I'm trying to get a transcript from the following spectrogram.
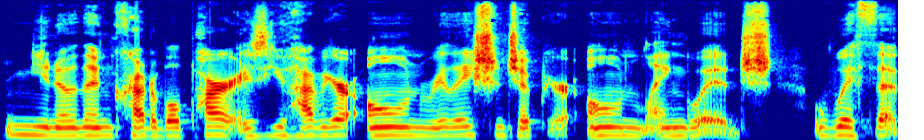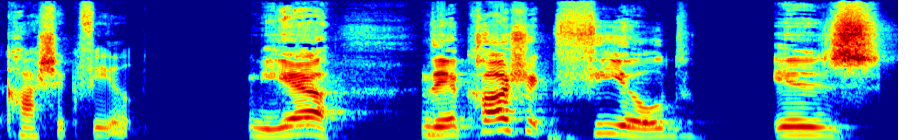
you know the incredible part is you have your own relationship, your own language with the Akashic field. Yeah. The Akashic field is,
